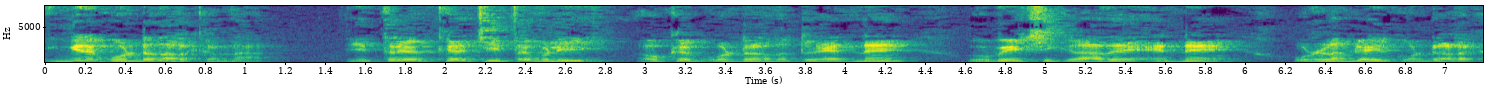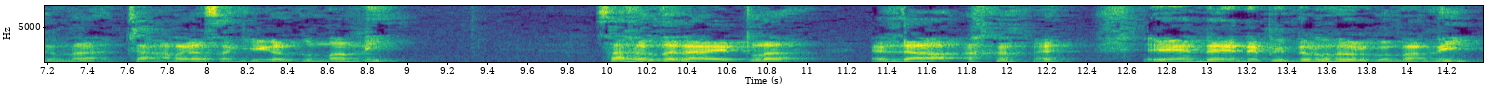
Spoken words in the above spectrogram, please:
ഇങ്ങനെ കൊണ്ടു നടക്കുന്ന ഇത്രയൊക്കെ ചീത്തവിളി ഒക്കെ കൊണ്ടു നടന്നിട്ട് എന്നെ ഉപേക്ഷിക്കാതെ എന്നെ ഉള്ളം കയ്യിൽ കൊണ്ടു നടക്കുന്ന ചാണക സംഖ്യകൾക്കും നന്ദി. സഹൃദരായിട്ടുള്ള എല്ലാ എന്റെ എന്നെ പിന്തുടർന്നവർക്കും നന്ദി.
